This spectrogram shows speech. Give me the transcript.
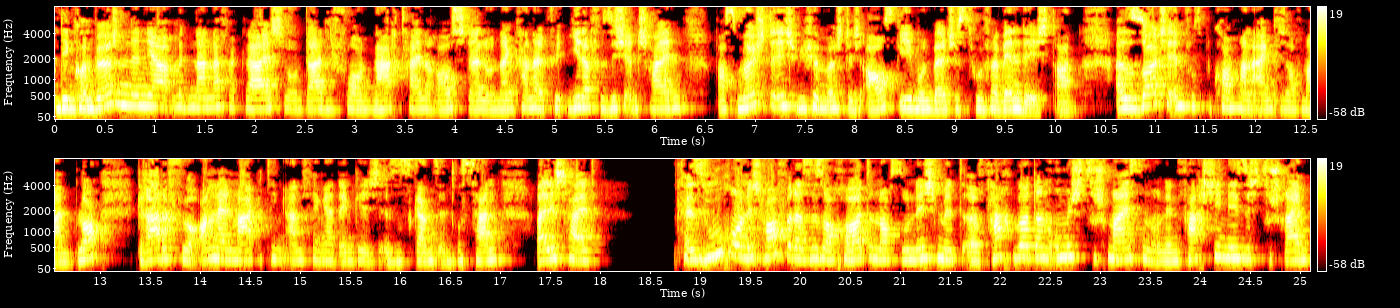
den Conversion Ninja miteinander vergleiche und da die Vor- und Nachteile rausstelle und dann kann halt für jeder für sich entscheiden, was möchte ich, wie viel möchte ich ausgeben und welches Tool verwende ich dann. Also solche Infos bekommt man eigentlich auf meinem Blog. Gerade für Online-Marketing-Anfänger denke ich, ist es ganz interessant, weil ich halt versuche und ich hoffe, das ist auch heute noch so nicht mit äh, Fachwörtern um mich zu schmeißen und in Fachchinesisch zu schreiben,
